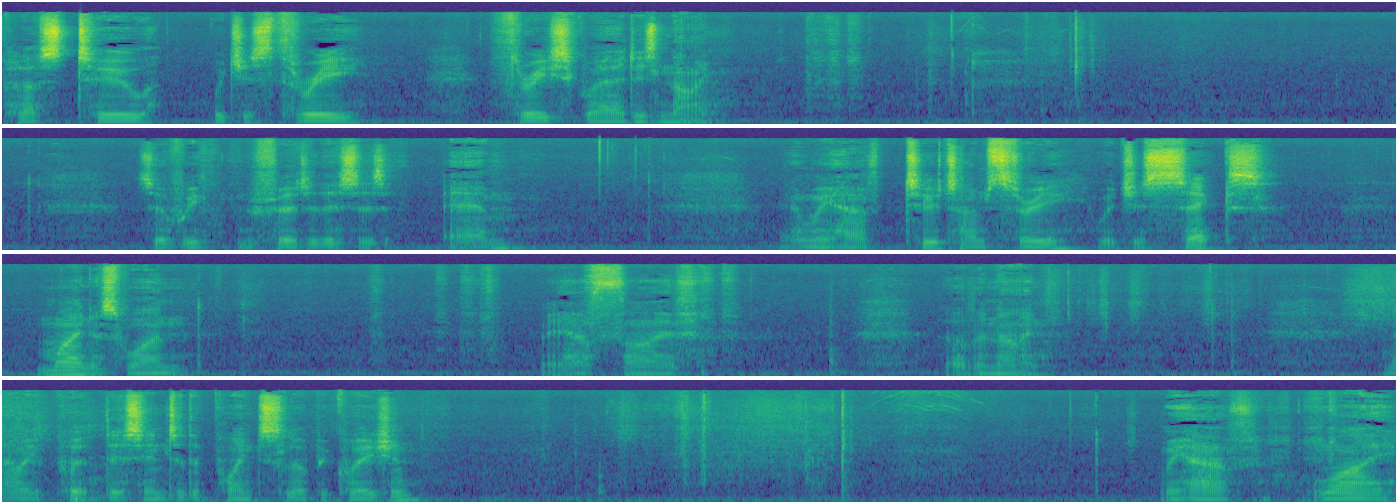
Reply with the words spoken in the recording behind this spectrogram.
plus 2 which is 3. 3 squared is 9. So if we refer to this as m, and we have 2 times 3, which is 6, minus 1, we have 5 over 9. Now we put this into the point slope equation. We have y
